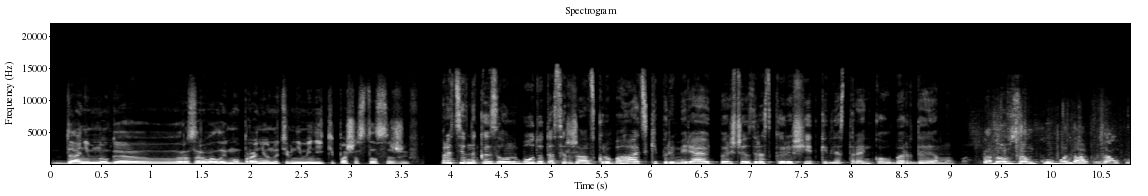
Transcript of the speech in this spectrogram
Да, немного э, разорвало ему броню, но тем не менее экипаж остался жив. Працівники Зеленбуду та сержант Скоробагацький приміряють перші зразки решітки для старенького БРДМу. Оно в замку буде. Вот так, в замку.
